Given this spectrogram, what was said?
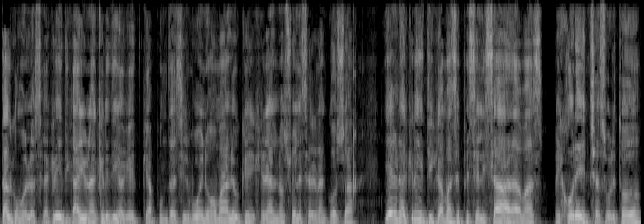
Tal como lo hace la crítica. Hay una crítica que, que apunta a decir bueno o malo, que en general no suele ser gran cosa. Y hay una crítica más especializada, más mejor hecha sobre todo,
